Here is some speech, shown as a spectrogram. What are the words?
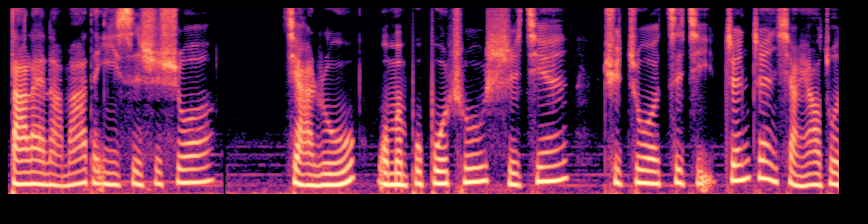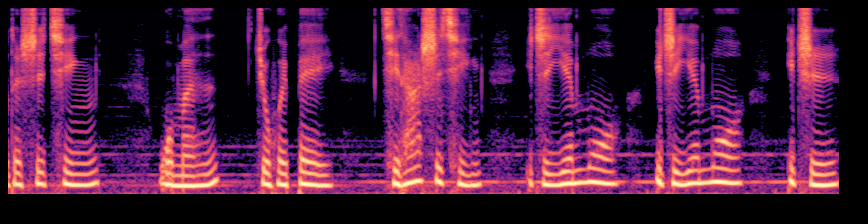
达赖喇嘛的意思是说，假如我们不拨出时间去做自己真正想要做的事情，我们就会被其他事情一直淹没，一直淹没，一直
